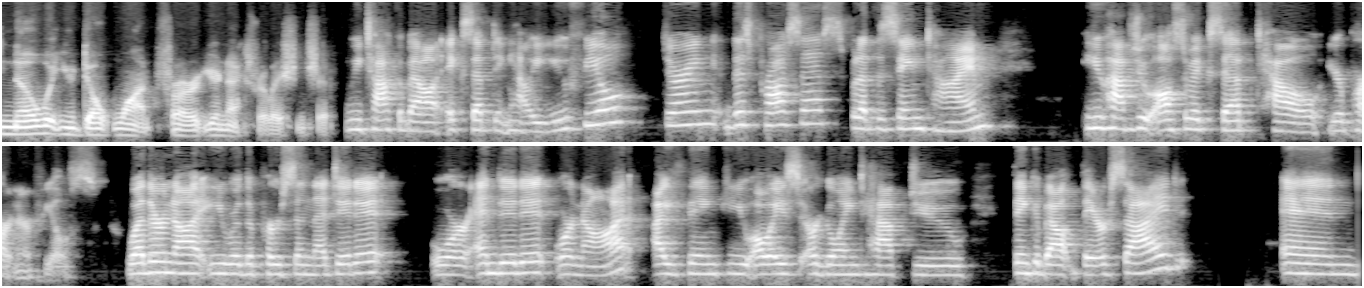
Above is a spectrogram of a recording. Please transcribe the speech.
know what you don't want for your next relationship. We talk about accepting how you feel during this process, but at the same time, you have to also accept how your partner feels. Whether or not you were the person that did it or ended it or not, I think you always are going to have to think about their side and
